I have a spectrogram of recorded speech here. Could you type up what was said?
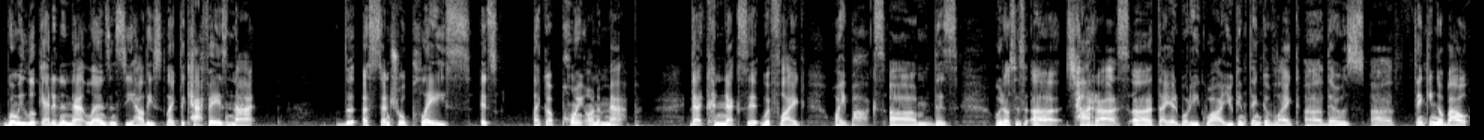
when we look at it in that lens and see how these like the cafe is not the a central place, it's like a point on a map that connects it with like White Box. Um, there's what else is uh CHARAS uh Taller Boricua you can think of like uh there was uh thinking about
